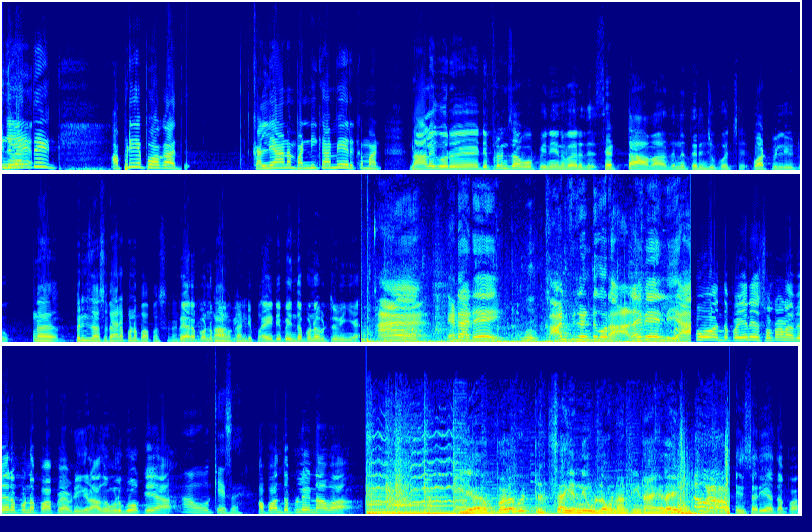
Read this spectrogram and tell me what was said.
இது வந்து அப்படியே போகாது. கல்யாணம் பண்ணிக்காமே இருக்க மாட்டேன். நாளைக்கு ஒரு டிஃபரன்ஸ் ஆஃப் ஒப்பீனியன் வருது. செட் ஆகாதுன்னு தெரிஞ்சு போச்சு. What will you do prince வேற பொண்ணு பார்ப்பேன் சார் வேற பொண்ணு ஆமா, பாப்பீங்க. கண்டிப்பா. ரைட் இப்போ இந்த பொண்ணை விட்டுருவீங்க. ஏண்டா டேய் கான்ஃபிடென்ட்டுக்கு ஒரு அளவே இல்லையா? இப்போ அந்த பையனே சொல்றான் நான் வேற பொண்ணை பார்ப்பேன் அப்படிங்கிறான் அது உங்களுக்கு ஓகேயா? ஆ ஓகே சார் அப்ப அந்த பிள்ளை என்னவா? எவ்வளவு ட்ரிக்ஸா என்ன உள்ள கொண்டாட்டீங்களே இது சரியா தப்பா?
